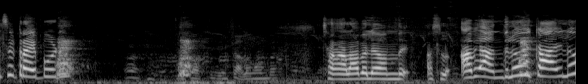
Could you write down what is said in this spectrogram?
మొబైల్స్ ట్రైపోడ్ చాలా భలే ఉంది. అసలు అవి అందులో కాయలు?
